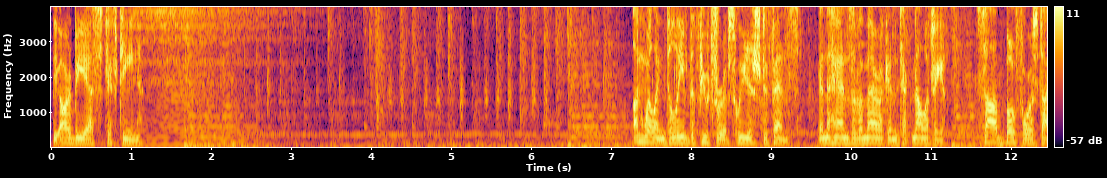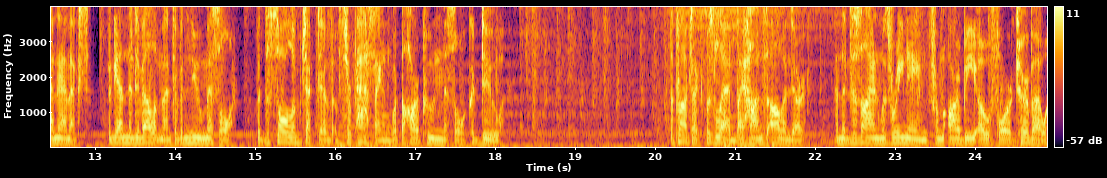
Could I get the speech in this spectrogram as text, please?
The RBS 15. Unwilling to leave the future of Swedish defense in the hands of American technology, Saab Bofors Dynamics began the development of a new missile with the sole objective of surpassing what the Harpoon missile could do. The project was led by Hans Olander, and the design was renamed from RB-04 Turbo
